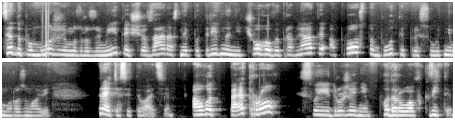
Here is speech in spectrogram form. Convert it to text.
Це допоможе йому зрозуміти, що зараз не потрібно нічого виправляти, а просто бути присутнім у розмові. Третя ситуація. А от Петро своїй дружині подарував квіти.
